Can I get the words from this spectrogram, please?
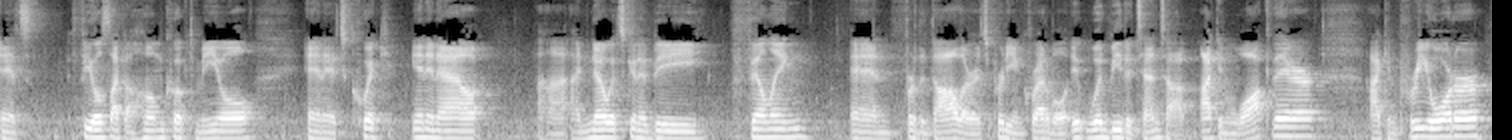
and it feels like a home cooked meal, and it's quick in and out. Uh, I know it's going to be filling, and for the dollar, it's pretty incredible. It would be the Ten Top. I can walk there, I can pre order.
